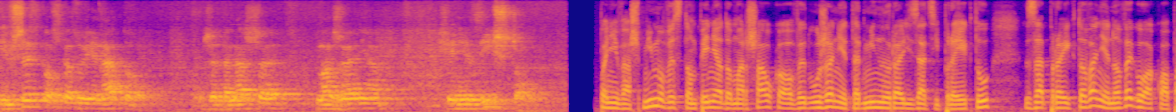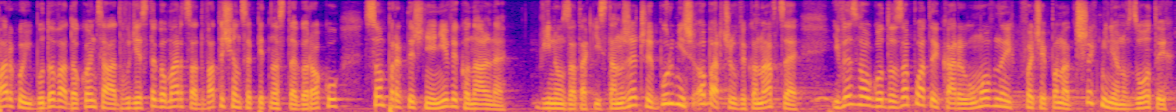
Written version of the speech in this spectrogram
I wszystko wskazuje na to, że te nasze marzenia się nie ziszczą. Ponieważ mimo wystąpienia do marszałka o wydłużenie terminu realizacji projektu, zaprojektowanie nowego akwaparku i budowa do końca 20 marca 2015 roku są praktycznie niewykonalne. Winą za taki stan rzeczy burmistrz obarczył wykonawcę i wezwał go do zapłaty kary umownej w kwocie ponad 3 milionów złotych.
